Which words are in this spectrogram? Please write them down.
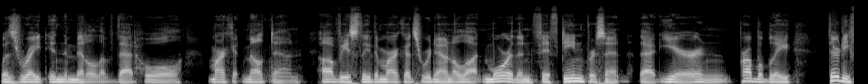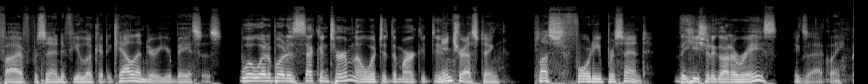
was right in the middle of that whole market meltdown. Obviously, the markets were down a lot more than 15% that year, and probably 35% if you look at a calendar year basis. Well, what about his second term though? What did the market do? Interesting. Plus 40%. that he should have got a raise. Exactly.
